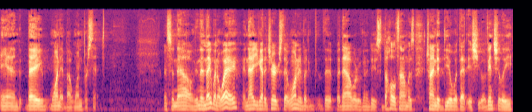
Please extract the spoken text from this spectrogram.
And they won it by 1%. And so now, and then they went away, and now you got a church that wanted, but, the, but now what are we going to do? So the whole time was trying to deal with that issue. Eventually,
